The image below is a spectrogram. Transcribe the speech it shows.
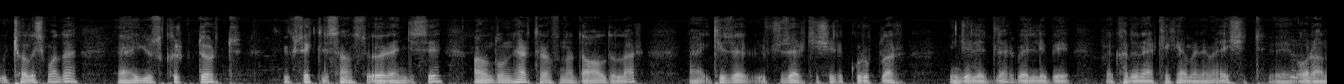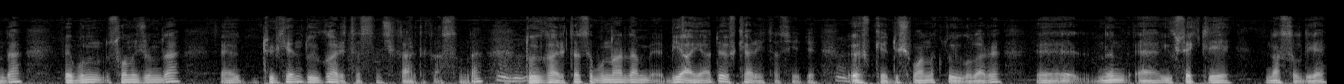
bu çalışmada yani 144 yüksek lisans öğrencisi Anadolu'nun her tarafına dağıldılar. Yani 200'er 300'er kişilik gruplar incelediler. Belli bir e, kadın erkek hemen hemen eşit e, oranda ve bunun sonucunda e, Türkiye'nin duygu haritasını çıkardık aslında. Duygu haritası bunlardan bir ayağı da öfke haritasıydı. Öfke, düşmanlık duygularının e, yüksekliği nasıl diye.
